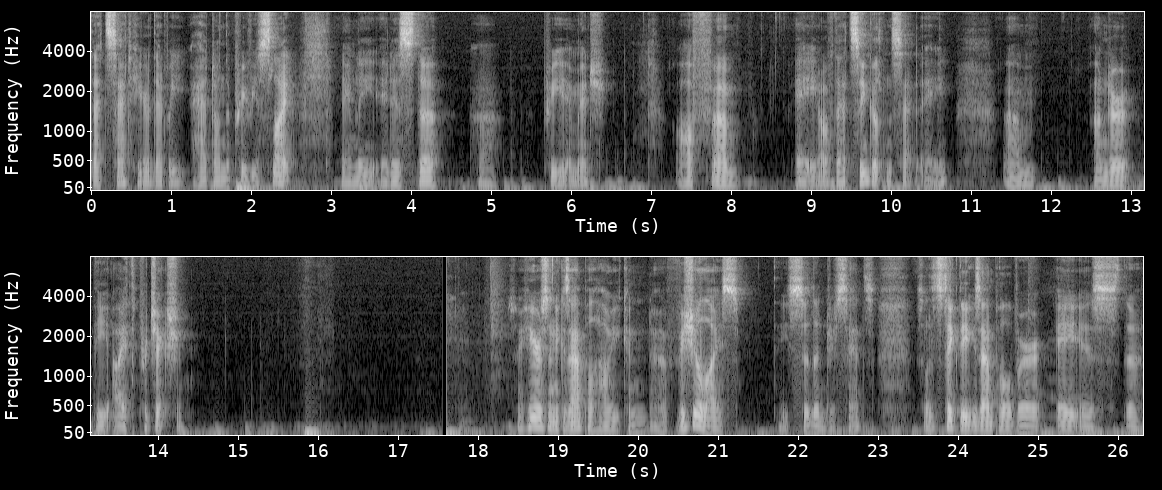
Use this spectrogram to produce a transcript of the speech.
that set here that we had on the previous slide. Namely, it is the uh, pre-image of um, A, of that singleton set A, um, under the ith projection. So here's an example how you can uh, visualize these cylinder sets. So let's take the example where A is the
